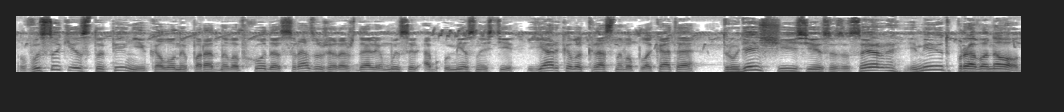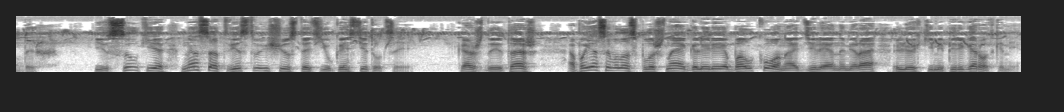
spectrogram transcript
Высокие ступени и колонны парадного входа сразу же рождали мысль об уместности яркого красного плаката «Трудящиеся СССР имеют право на отдых» и ссылки на соответствующую статью Конституции. Каждый этаж опоясывала сплошная галерея балкона, отделяя номера легкими перегородками.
